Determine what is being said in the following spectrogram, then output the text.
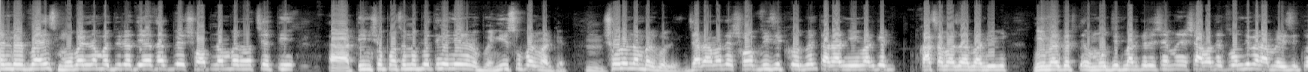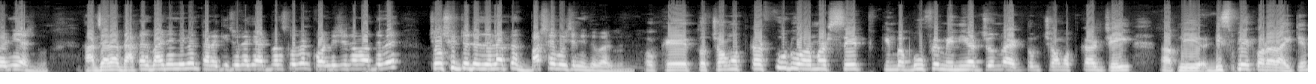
enterprise mobile number দুইটা দেওয়া থাকবে সব নাম্বার হচ্ছে তিনশো পঁচানব্বই থেকে নিরানব্বই নিউ সুপার মার্কেট ষোলো নাম্বার গলি। যারা আমাদের সব ভিজিট করবেন তারা নিউ মার্কেট কাঁচা বাজার বা নিউ নিউ মার্কেট মসজিদ মার্কেটের সামনে এসে আমাদের ফোন দিবেন আমরা রিসিভ করে নিয়ে আসব। আর যারা ঢাকার বাইরে নেবেন তারা কিছু টাকা অ্যাডভান্স করবেন কন্ডিশনের মাধ্যমে চৌষট্টি জেলা আপনার বাসায় বসে নিতে পারবেন। ওকে তো চমৎকার ফুড ওয়ার্মার সেট কিংবা বুফে মেনিয়ার জন্য একদম চমৎকার যেই আপনি ডিসপ্লে করার আইটেম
